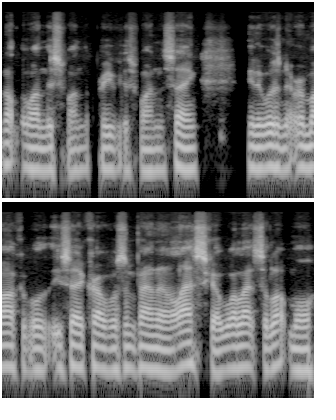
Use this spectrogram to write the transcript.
not the one this one, the previous one, saying, you know, wasn't it remarkable that this aircraft wasn't found in Alaska? Well, that's a lot more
